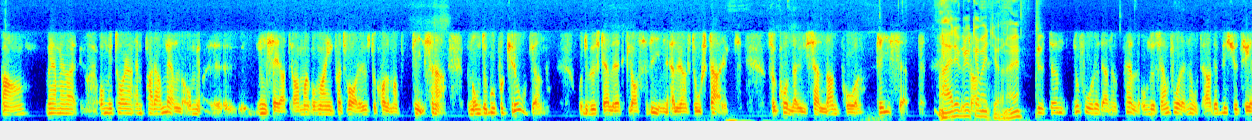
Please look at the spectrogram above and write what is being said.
Ja, men jag menar om vi tar en, en parallell. Om jag, eh, ni säger att ja, man går man in på ett varuhus då kollar man på priserna. Men om du går på krogen och du beställer ett glas vin eller en stor stark så kollar du sällan på priset. Nej, det brukar man inte göra. Nej. Utan då får du den upphälld. Om du sen får en not, ja det blir 23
